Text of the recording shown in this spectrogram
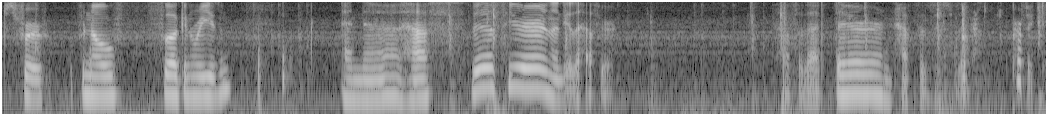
just for for no fucking reason. And then half this here, and then the other half here. Half of that there, and half of this there. Perfect.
